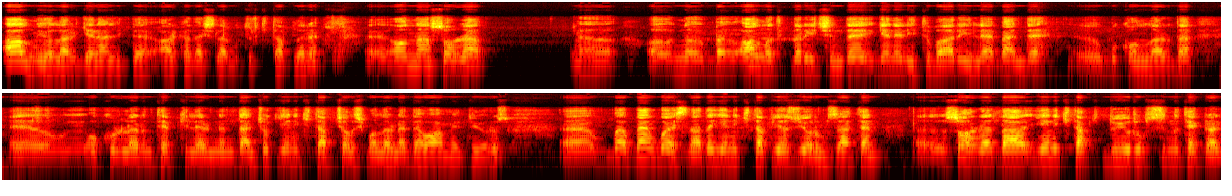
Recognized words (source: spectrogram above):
almıyorlar genellikle arkadaşlar bu tür kitapları. E, ondan sonra e, almadıkları için de genel itibariyle ben de e, bu konularda e, okurların tepkilerinden çok yeni kitap çalışmalarına devam ediyoruz. Ee, ben bu esnada yeni kitap yazıyorum zaten. Ee, sonra daha yeni kitap duyurusunu tekrar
